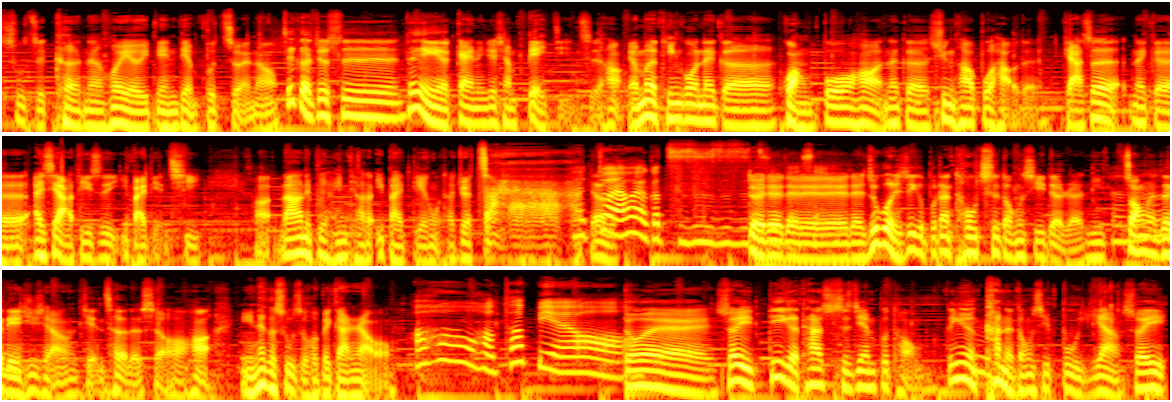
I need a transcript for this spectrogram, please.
数值可能会有一点点不准哦。这个就是这个一个概念，就像背景值哈。有没有听过那个广播哈？那个讯号不好的，假设那个 ICRT 是一百点七，好，然后你不小心调到一百点五，它就炸。对，会有个滋滋滋滋。对对对对对对。如果你是一个不断偷吃东西的人，你装了这连续血糖检测的时候哈，你那个数值会被干扰哦。哦。好特别哦！对，所以第一个它时间不同，因为看的东西不一样，所以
